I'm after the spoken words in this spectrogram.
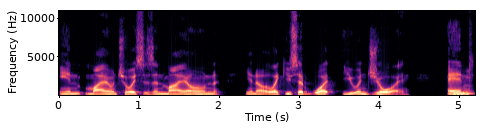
in my own choices and my own, you know, like you said, what you enjoy. And Mhm.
